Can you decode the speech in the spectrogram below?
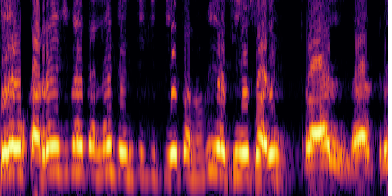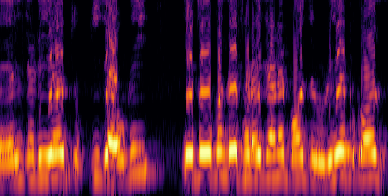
ਇਹ ਉਹ ਕਰ ਰਹੇ ਜੀ ਮੈਂ ਪਹਿਲਾਂ ਹੀ ਬੇਨਤੀ ਕੀਤੀ ਹੈ ਤੁਹਾਨੂੰ ਵੀ ਅਸੀਂ ਉਹ ਸਾਰੀ ਟ੍ਰਾਇਲ ਟ੍ਰੇਲ ਜਿਹੜੀ ਹੈ ਉਹ ਚੁੱਕੀ ਜਾਊਗੀ। ਇਹ ਦੋ ਬੰਦੇ ਫੜੇ ਜਾਣੇ ਬਹੁਤ ਜ਼ਰੂਰੀ ਹੈ ਬਿਕੋਜ਼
